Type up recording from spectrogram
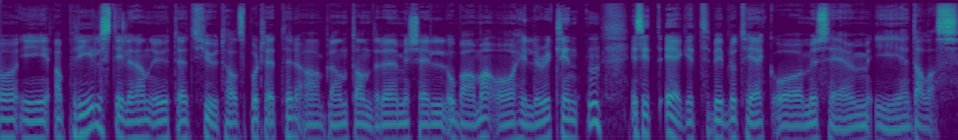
og i april stiller han ut et tjuetalls portretter av blant andre Michelle Obama og Hillary Clinton i sitt eget bibliotek og museum i Dallas.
